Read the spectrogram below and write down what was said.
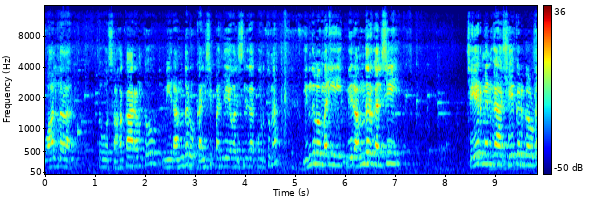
వాళ్ళతో సహకారంతో మీరందరూ కలిసి పనిచేయవలసిందిగా కోరుతున్నా. ఇందులో మరి మీరందరూ కలిసి చైర్మన్గా శేఖర్ గౌడ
